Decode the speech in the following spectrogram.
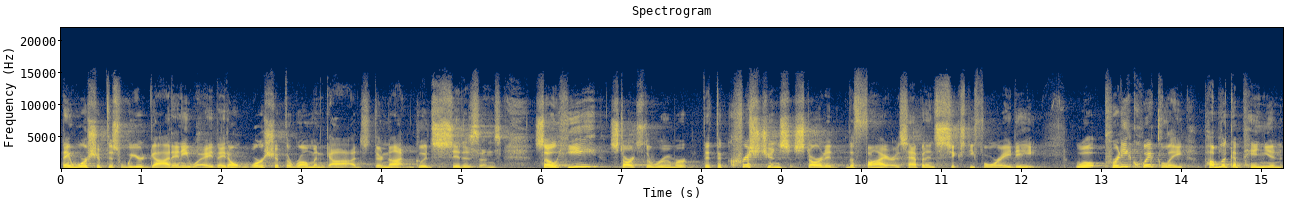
They worship this weird God anyway. They don't worship the Roman gods. They're not good citizens. So he starts the rumor that the Christians started the fire. This happened in 64 AD. Well, pretty quickly, public opinion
